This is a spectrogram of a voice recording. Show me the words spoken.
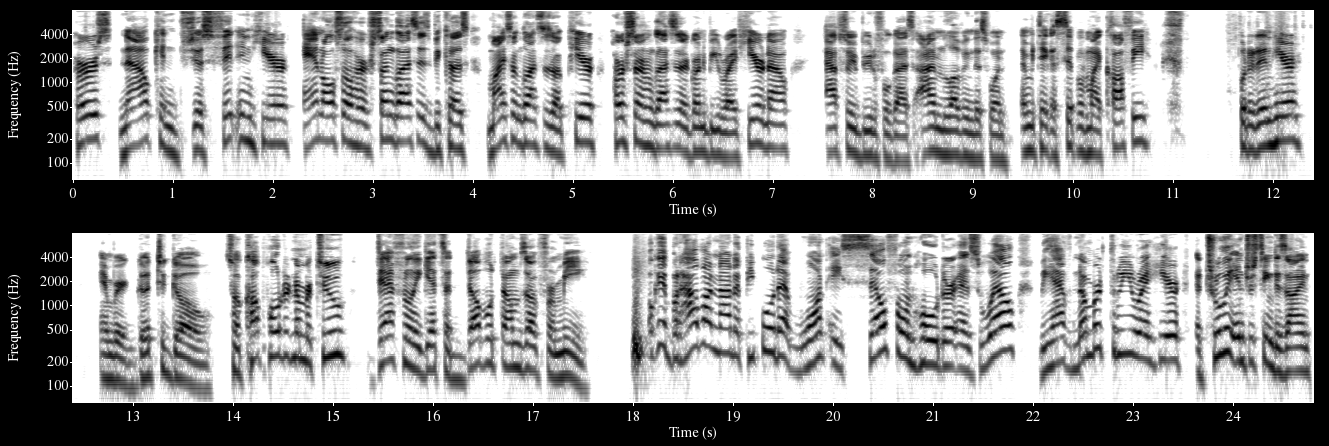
Hers now can just fit in here and also her sunglasses because my sunglasses are up here. Her sunglasses are going to be right here now. Absolutely beautiful, guys. I'm loving this one. Let me take a sip of my coffee put it in here, and we're good to go. So cup holder number two definitely gets a double thumbs up for me. Okay, but how about now the people that want a cell phone holder as well? We have number three right here, a truly interesting design.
